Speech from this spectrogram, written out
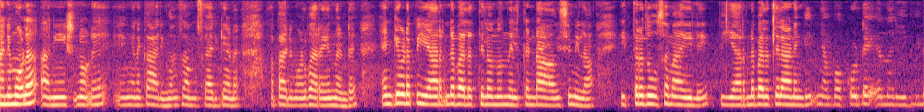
അനുമോൾ അനീഷിനോട് ഇങ്ങനെ കാര്യങ്ങൾ സംസാരിക്കുകയാണ് അപ്പോൾ അനുമോൾ പറയുന്നുണ്ട് എനിക്കിവിടെ പി ആറിന്റെ ബലത്തിലൊന്നും നിൽക്കേണ്ട ആവശ്യമില്ല. ഇത്ര ദിവസമായില്ലേ പി ആറിന്റെ ബലത്തിലാണെങ്കിൽ ഞാൻ പൊക്കോട്ടെ എന്ന രീതിയിൽ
